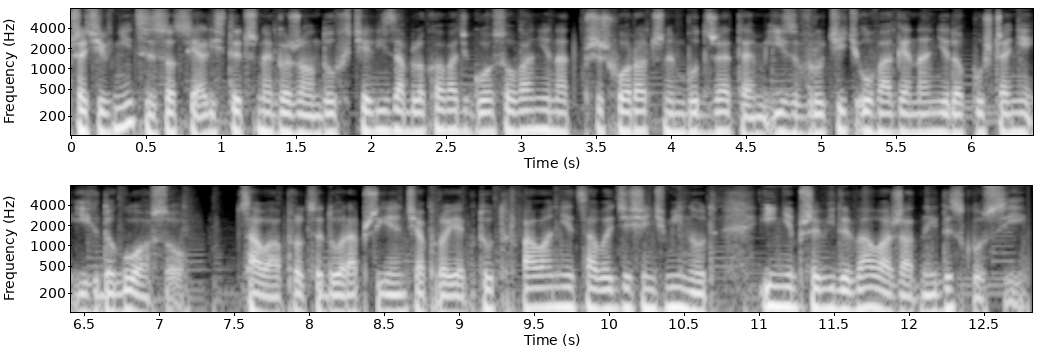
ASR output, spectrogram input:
Przeciwnicy socjalistycznego rządu chcieli zablokować głosowanie nad przyszłorocznym budżetem i zwrócić uwagę na niedopuszczenie ich do głosu. Cała procedura przyjęcia projektu trwała niecałe 10 minut i nie przewidywała żadnej dyskusji.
